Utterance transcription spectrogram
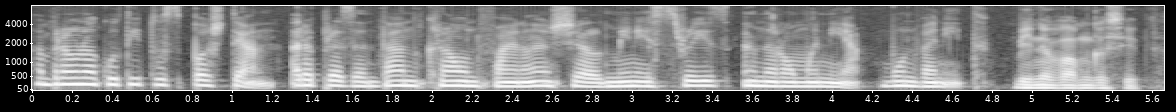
împreună cu Titus Păștean, reprezentant Crown Financial Ministries în România. Bun venit! Bine v-am găsit!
